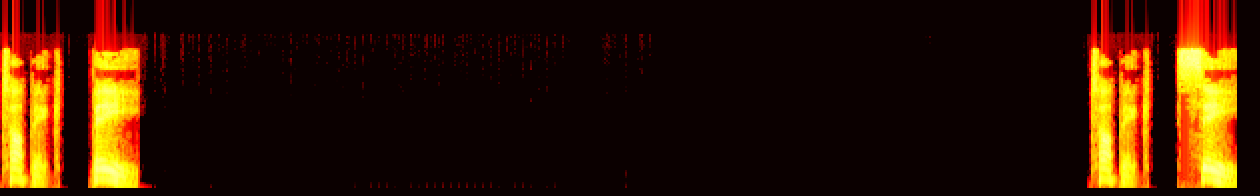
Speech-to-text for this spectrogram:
Topic B Topic C.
